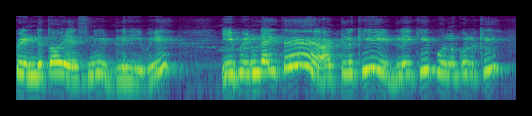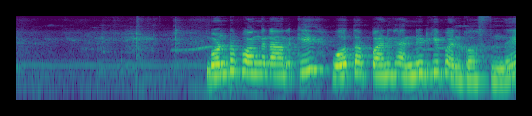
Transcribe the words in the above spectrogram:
పిండితో వేసిన ఇడ్లీ ఇవి. ఈ పిండి అయితే అట్లకి ఇడ్లీకి పునుకులకి గుంట పొంగనాలకి ఓతప్పానికి అన్నిటికీ పనికొస్తుంది.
